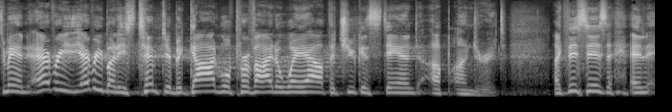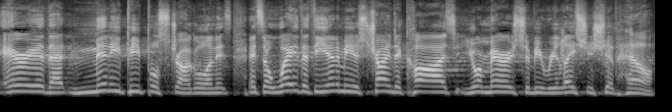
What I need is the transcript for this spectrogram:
to man. Every everybody's tempted, but God will provide a way out that you can stand up under it. Like this is an area that many people struggle, and it's it's a way that the enemy is trying to cause your marriage to be relationship hell.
